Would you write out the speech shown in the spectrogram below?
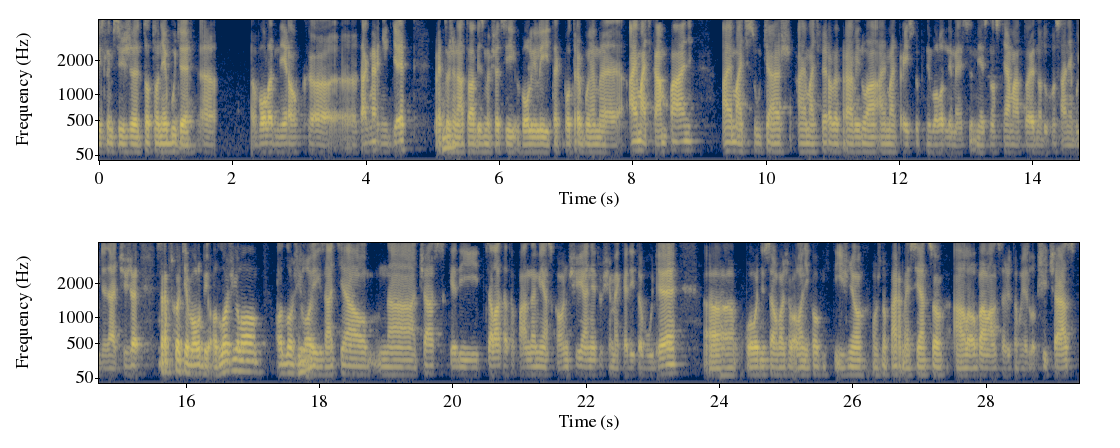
myslím si, že toto nebude e, volebný rok e, takmer nikde, pretože mhm. na to, aby sme všetci volili, tak potrebujeme aj mať kampaň, aj mať súťaž, aj mať férové pravidlá, aj mať prístupný volebným miestnostiam a to jednoducho sa nebude dať. Čiže Srbsko tie voľby odložilo, odložilo mm. ich zatiaľ na čas, kedy celá táto pandémia skončí a netušíme, kedy to bude. Pôvodne sa uvažovalo o niekoľkých týždňoch, možno pár mesiacoch, ale obávam sa, že to bude dlhší čas.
